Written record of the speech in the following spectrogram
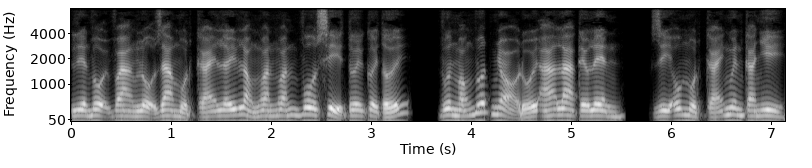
liền vội vàng lộ ra một cái lấy lòng ngoan ngoãn vô sỉ tươi cười tới, vươn móng vuốt nhỏ đối A la kêu lên, gì ôm một cái nguyên ca nhi.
